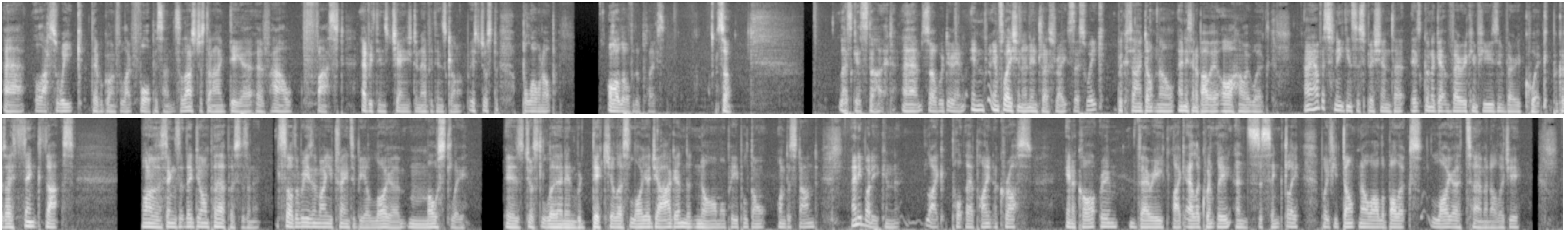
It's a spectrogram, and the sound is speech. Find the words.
Uh, last week they were going for like four percent, so that's just an idea of how fast everything's changed and everything's gone up. It's just blown up all over the place. So let's get started. Um, so we're doing in- inflation and interest rates this week because I don't know anything about it or how it works. I have a sneaking suspicion that it's going to get very confusing very quick because I think that's one of the things that they do on purpose, isn't it? So the reason why you train to be a lawyer mostly is just learning ridiculous lawyer jargon that normal people don't understand. Anybody can like put their point across in a courtroom very like eloquently and succinctly, but if you don't know all the bollocks lawyer terminology,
